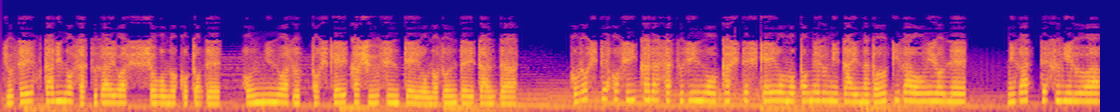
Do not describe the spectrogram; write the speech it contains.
女性二人の殺害は出所後のことで、本人はずっと死刑か終身刑を望んでいたんだ。殺してほしいから殺人を犯して死刑を求めるみたいな動機が多いよね。身勝手すぎるわ。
